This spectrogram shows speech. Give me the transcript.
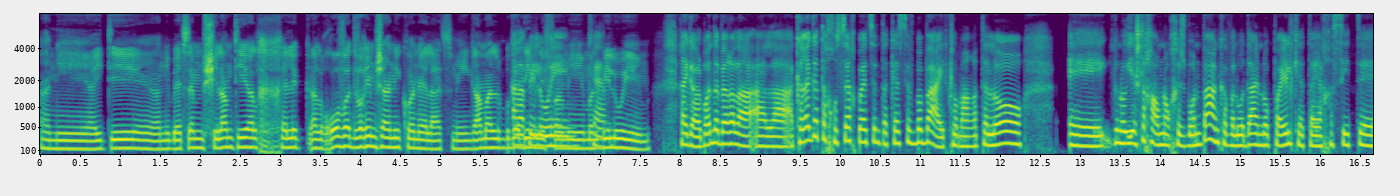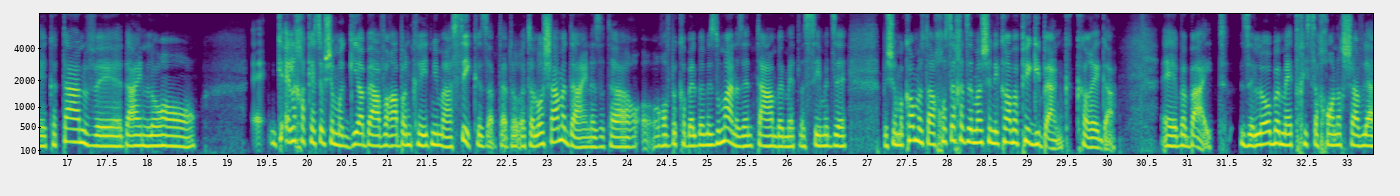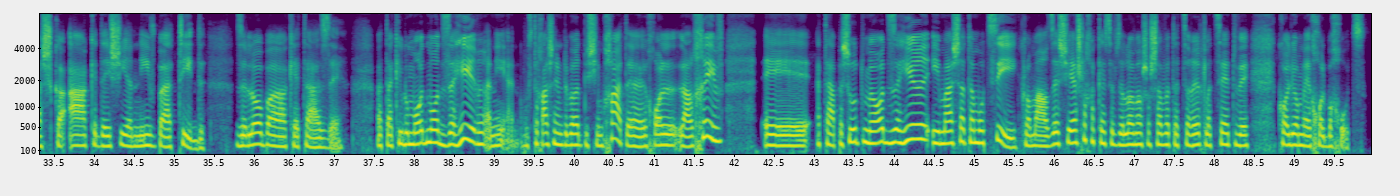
אני הייתי, אני בעצם שילמתי על חלק, על רוב הדברים שאני קונה לעצמי, גם על בגדים הבילויים, לפעמים, כן. על בילויים. רגע, אבל בוא נדבר על ה... על ה... כרגע אתה חוסך בעצם את הכסף בבית, כלומר, אתה לא... אה, נו, יש לך אומנם חשבון בנק, אבל הוא עדיין לא פעיל כי אתה יחסית אה, קטן ועדיין לא... אין לך כסף שמגיע בהעברה בנקאית ממעסיק, אז אתה, אתה לא שם עדיין, אז אתה רוב מקבל במזומן, אז אין טעם באמת לשים את זה בשום מקום, אז אתה חוסך את זה מה שנקרא בפיגי בנק כרגע, אה, בבית. זה לא באמת חיסכון עכשיו להשקעה כדי שיניב בעתיד, זה לא בקטע הזה. ואתה כאילו מאוד מאוד זהיר, אני, סליחה שאני מדברת בשמך, אתה יכול להרחיב, אה, אתה פשוט מאוד זהיר עם מה שאתה מוציא, כלומר זה שיש לך כסף זה לא אומר שעכשיו אתה צריך לצאת וכל יום לאכול בחוץ.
